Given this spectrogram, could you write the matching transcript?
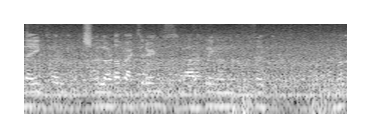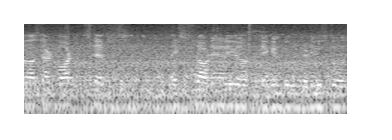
like a lot of accidents are occurring on the road. I want to ask that what steps extraordinary you have taken to reduce those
